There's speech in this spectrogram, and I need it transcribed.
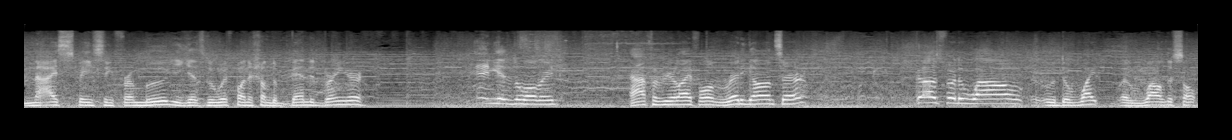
Nice spacing from. He gets the whiff punish on the Bandit Bringer. And gets the wall break. Half of your life already gone, sir. Goes for the wild, the white uh, wild assault.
